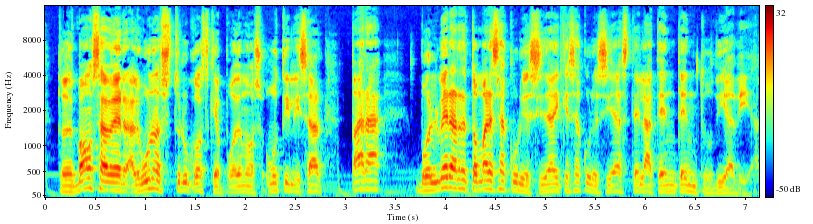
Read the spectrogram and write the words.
Entonces vamos a ver algunos trucos que podemos utilizar para volver a retomar esa curiosidad y que esa curiosidad esté latente en tu día a día.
